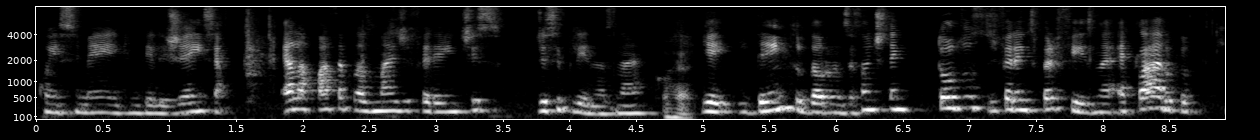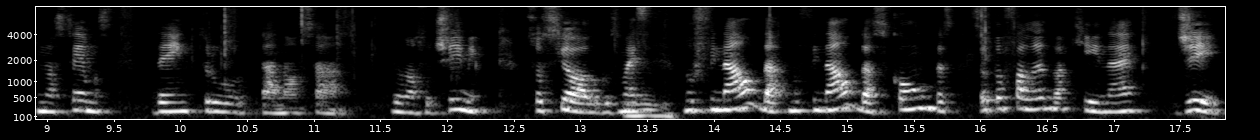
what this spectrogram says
conhecimento, inteligência, ela passa pelas mais diferentes disciplinas, né? Correto. E, e, dentro da organização a gente tem todos os diferentes perfis, né? É claro que, que nós temos dentro da nossa do nosso time sociólogos, mas uhum. no final da no final das contas eu estou falando aqui, né, de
